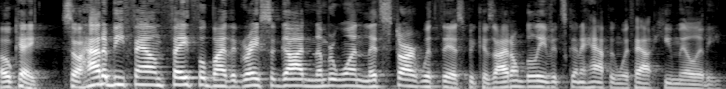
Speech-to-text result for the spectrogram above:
Okay, so how to be found faithful by the grace of God? Number one, let's start with this because I don't believe it's going to happen without humility.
